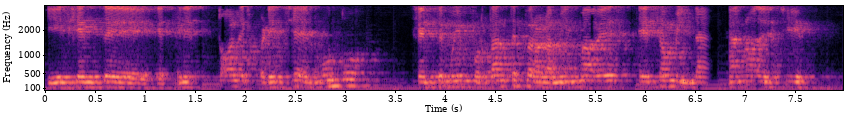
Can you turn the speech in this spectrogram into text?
y es gente que tiene toda la experiencia del mundo, gente muy importante, pero a la misma vez esa humildad ¿no? de decir,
